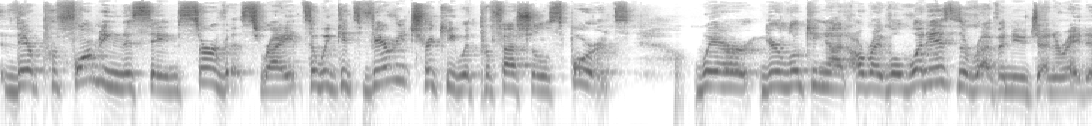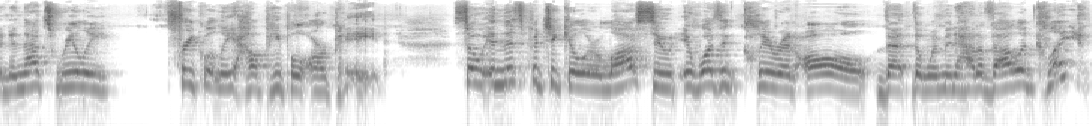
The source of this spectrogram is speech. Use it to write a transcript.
they're performing the same service, right? So it gets very tricky with professional sports where you're looking at, all right, well, what is the revenue generated? And that's really frequently how people are paid. So in this particular lawsuit, it wasn't clear at all that the women had a valid claim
